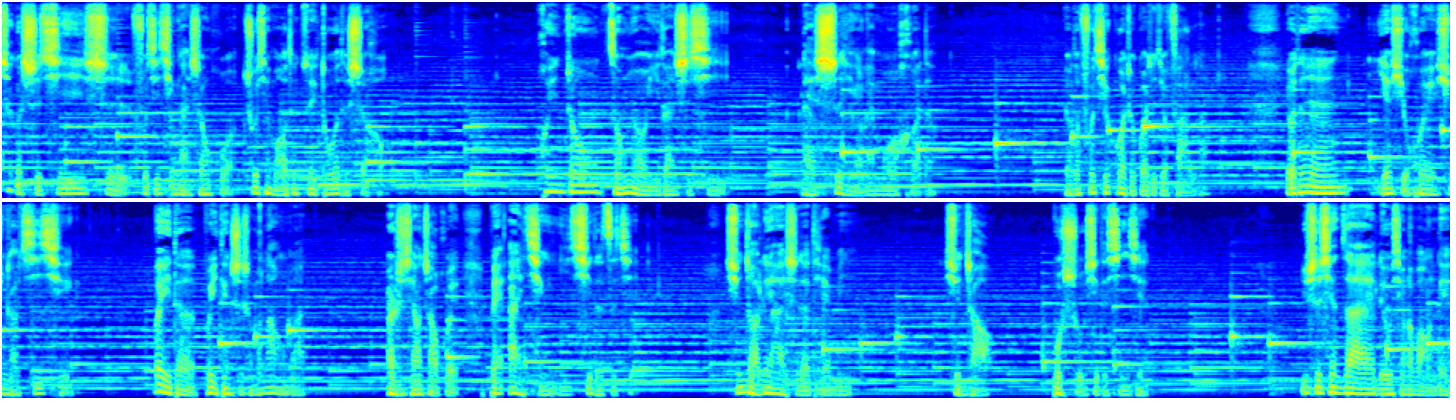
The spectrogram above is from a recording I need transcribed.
这个时期是夫妻情感生活出现矛盾最多的时候。婚姻中总有一段时期。来适应、来磨合的，有的夫妻过着过着就烦了，有的人也许会寻找激情，为的不一定是什么浪漫，而是想找回被爱情遗弃的自己，寻找恋爱时的甜蜜，寻找不熟悉的新鲜。于是现在流行了网恋，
